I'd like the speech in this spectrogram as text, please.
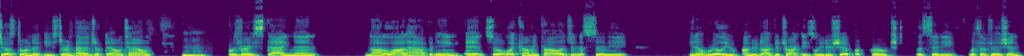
just on the eastern edge of downtown. Mm-hmm. It was very stagnant, not a lot happening. And so Lycoming College and the city, you know, really under Dr. Trachte's leadership approached the city with a vision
